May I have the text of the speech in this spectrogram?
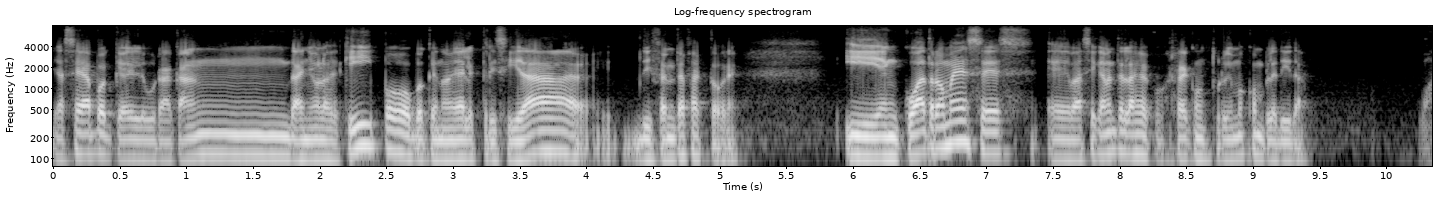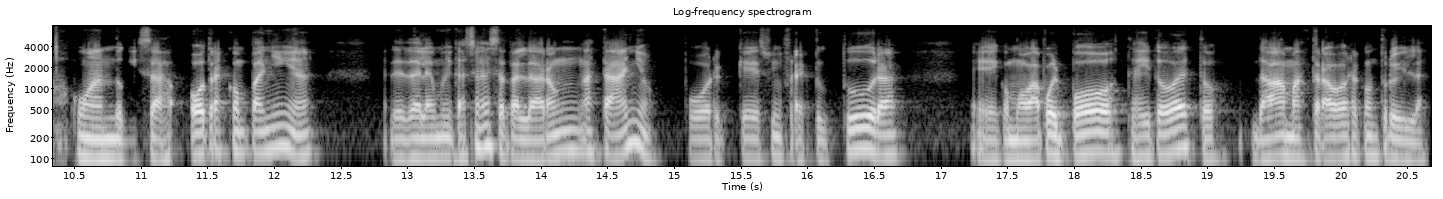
Ya sea porque el huracán dañó los equipos, porque no había electricidad, diferentes factores. Y en cuatro meses, eh, básicamente la reconstruimos completita. Cuando quizás otras compañías de telecomunicaciones se tardaron hasta años porque su infraestructura, eh, como va por postes y todo esto, daba más trabajo reconstruirla.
